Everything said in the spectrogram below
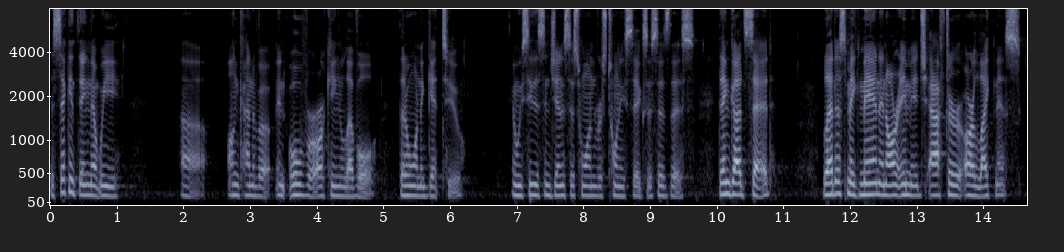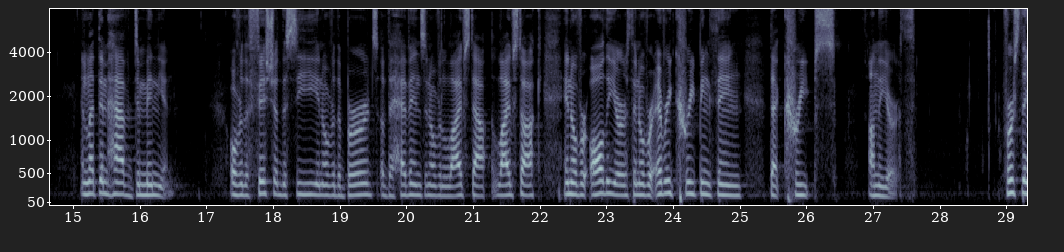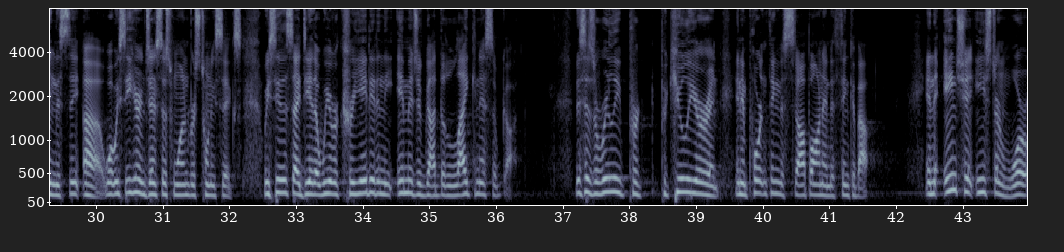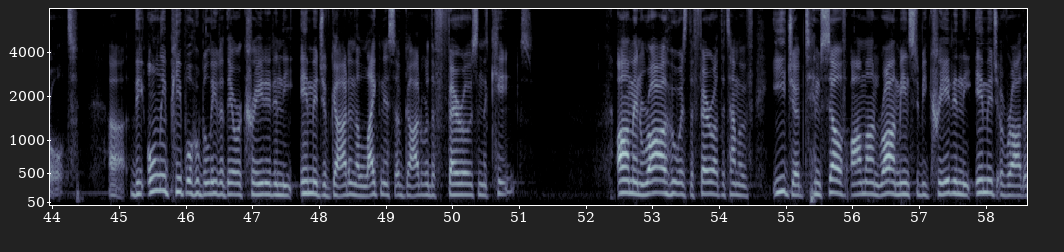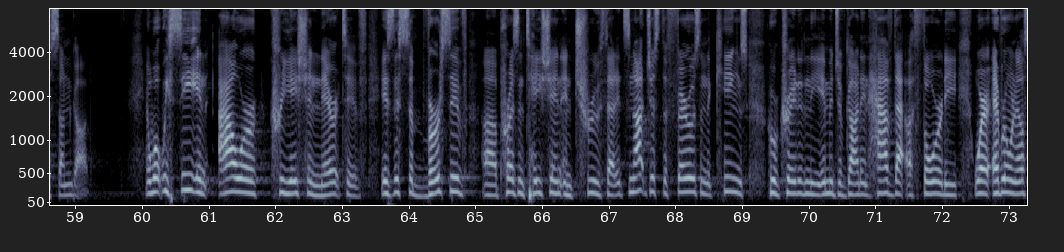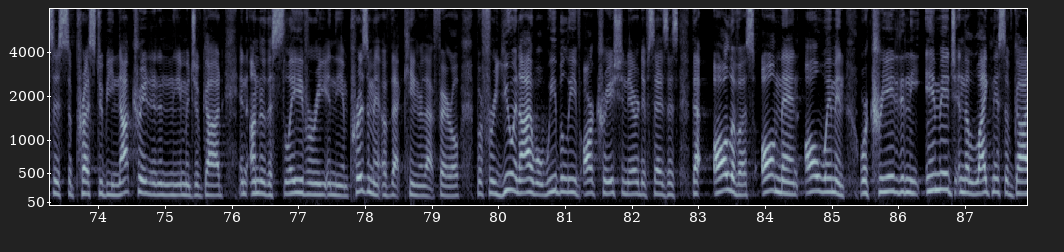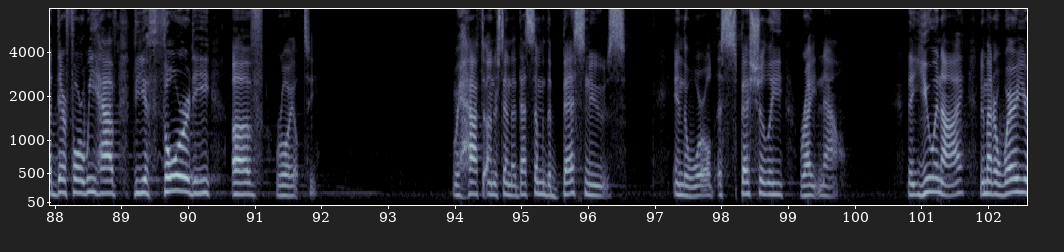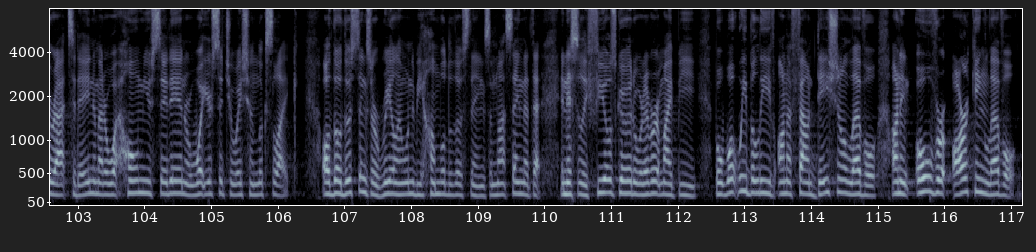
The second thing that we uh, on kind of a, an overarching level that I want to get to. And we see this in Genesis 1, verse 26. It says this Then God said, Let us make man in our image after our likeness, and let them have dominion over the fish of the sea, and over the birds of the heavens, and over the livestock, livestock, and over all the earth, and over every creeping thing that creeps on the earth. First thing, this, uh, what we see here in Genesis 1, verse 26, we see this idea that we were created in the image of God, the likeness of God. This is a really per- peculiar and an important thing to stop on and to think about. In the ancient Eastern world, uh, the only people who believed that they were created in the image of God and the likeness of God were the pharaohs and the kings. Amun Ra, who was the Pharaoh at the time of Egypt, himself, Amun Ra, means to be created in the image of Ra, the sun god. And what we see in our creation narrative is this subversive uh, presentation and truth that it's not just the pharaohs and the kings who are created in the image of God and have that authority where everyone else is suppressed to be not created in the image of God and under the slavery and the imprisonment of that king or that pharaoh. But for you and I, what we believe our creation narrative says is that all of us, all men, all women, were created in the image and the likeness of God. Therefore, we have the authority of royalty. We have to understand that that's some of the best news in the world, especially right now. That you and I, no matter where you're at today, no matter what home you sit in or what your situation looks like, although those things are real, I want to be humble to those things. I'm not saying that that initially feels good or whatever it might be, but what we believe on a foundational level, on an overarching level,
